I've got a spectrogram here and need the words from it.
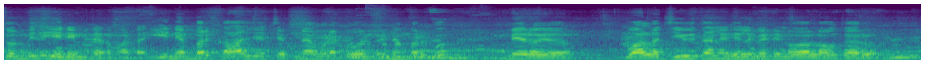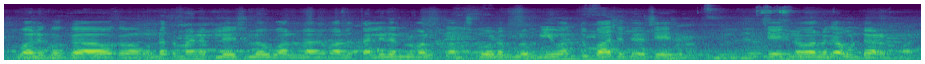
తొమ్మిది ఎనిమిది అనమాట ఈ నెంబర్కి కాల్ చేసి చెప్పినా కూడా టోల్ ఫ్రీ నెంబర్కు మీరు వాళ్ళ జీవితాన్ని నిలబెట్టిన వాళ్ళు అవుతారు. వాళ్ళకి ఒక ఒక ఉన్నతమైన ప్లేస్లో వాళ్ళ వాళ్ళ తల్లిదండ్రులు వాళ్ళు కలుసుకోవడంలో మీ వంతు బాధ్యత చేసి చేసిన వాళ్ళుగా ఉంటారనమాట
